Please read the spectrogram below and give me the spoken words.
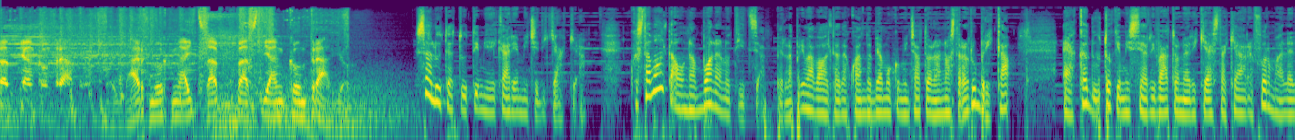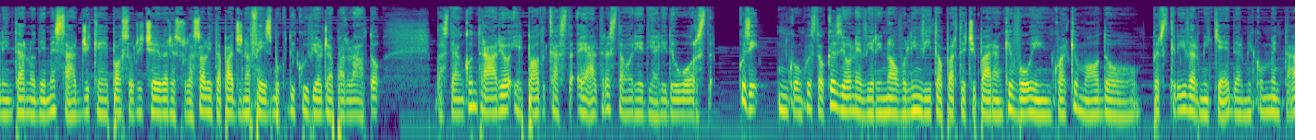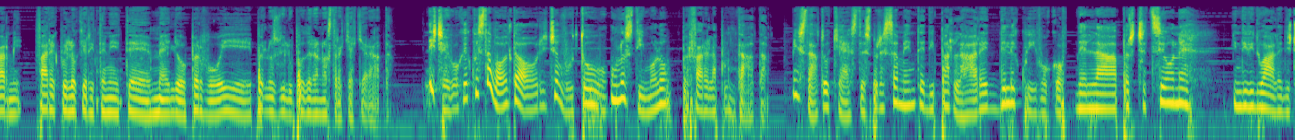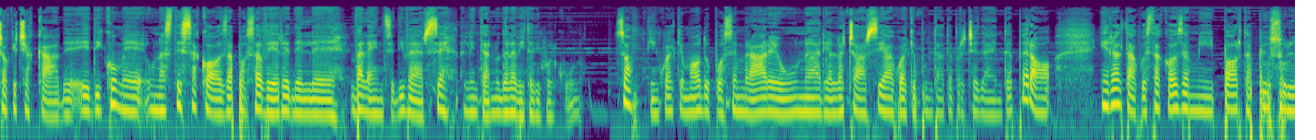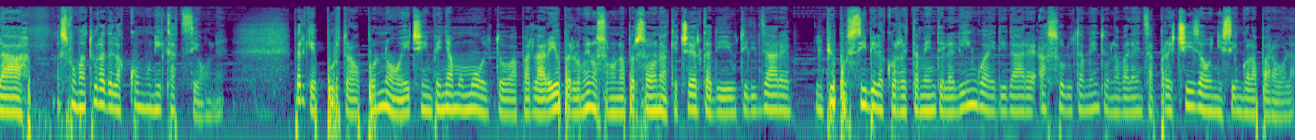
Bastian Contrario. Arnold Knight Bastian Contrario. Salute a tutti i miei cari amici di chiacchiera. Questa volta ho una buona notizia. Per la prima volta da quando abbiamo cominciato la nostra rubrica è accaduto che mi sia arrivata una richiesta chiara e formale all'interno dei messaggi che posso ricevere sulla solita pagina Facebook di cui vi ho già parlato. Bastian Contrario, il podcast e altre storie di Ali The Worst. Così, con questa occasione vi rinnovo l'invito a partecipare anche voi in qualche modo per scrivermi, chiedermi, commentarmi, fare quello che ritenete meglio per voi e per lo sviluppo della nostra chiacchierata. Dicevo che questa volta ho ricevuto uno stimolo per fare la puntata. Mi è stato chiesto espressamente di parlare dell'equivoco, della percezione individuale di ciò che ci accade e di come una stessa cosa possa avere delle valenze diverse all'interno della vita di qualcuno. So che in qualche modo può sembrare un riallacciarsi a qualche puntata precedente, però in realtà questa cosa mi porta più sulla sfumatura della comunicazione perché purtroppo noi ci impegniamo molto a parlare, io perlomeno sono una persona che cerca di utilizzare il più possibile correttamente la lingua e di dare assolutamente una valenza precisa a ogni singola parola.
